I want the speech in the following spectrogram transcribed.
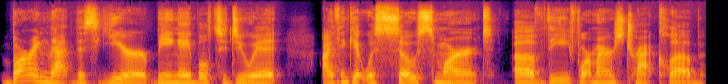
barring that this year, being able to do it, I think it was so smart of the Fort Myers Track Club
